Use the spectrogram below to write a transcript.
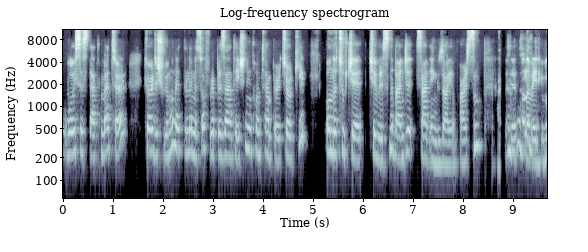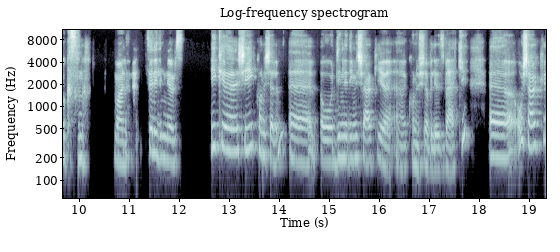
Voices That Matter, Kurdish Women at the Limits of Representation in Contemporary Turkey. Onun da Türkçe çevirisini bence sen en güzel yaparsın. Sana vereyim bu kısmını. Marlene. Seni dinliyoruz. İlk e, şeyi konuşalım. E, o dinlediğimiz şarkıyı e, konuşabiliriz belki. O şarkı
